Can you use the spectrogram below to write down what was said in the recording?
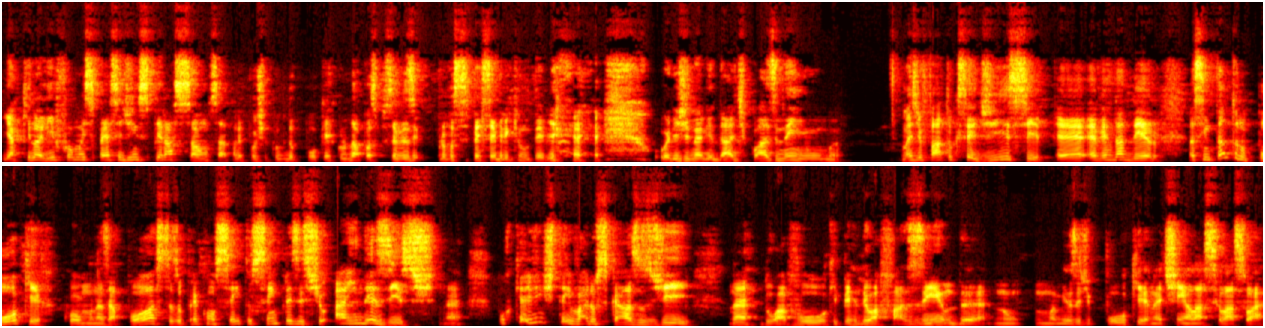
E aquilo ali foi uma espécie de inspiração, sabe? Falei, poxa, Clube do Poker, Clube da Aposta, para vocês perceberem que não teve originalidade quase nenhuma. Mas de fato o que você disse é, é, verdadeiro. Assim, tanto no poker como nas apostas, o preconceito sempre existiu, ainda existe, né? Porque a gente tem vários casos de né, do avô que perdeu a fazenda numa mesa de poker, né? Tinha lá, sei lá, sua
